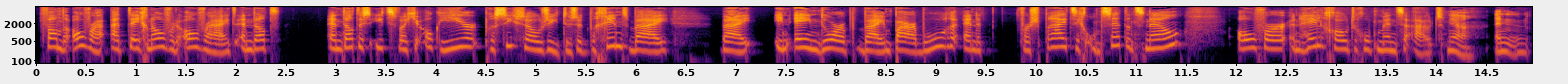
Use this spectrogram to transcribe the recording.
van de overheid, uh, tegenover de overheid. En dat, en dat is iets wat je ook hier precies zo ziet. Dus het begint bij, bij in één dorp bij een paar boeren en het verspreidt zich ontzettend snel over een hele grote groep mensen uit. Ja, en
